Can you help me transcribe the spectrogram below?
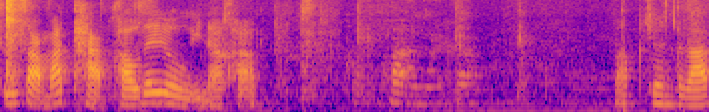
ซื้อสามารถถามเขาได้เลยนะครับผ่านไหมครับรับเชิญครับ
